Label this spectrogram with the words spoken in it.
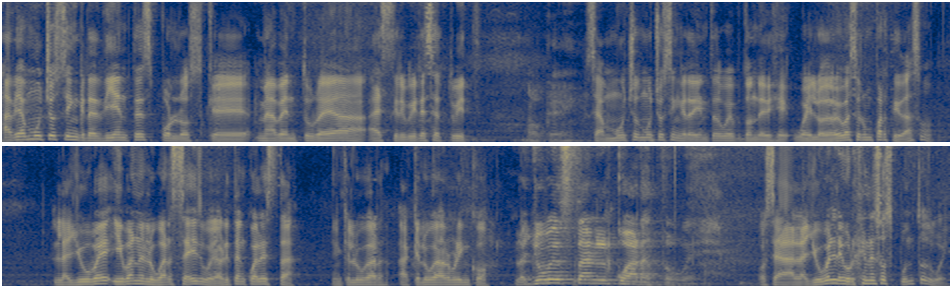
había muchos ingredientes por los que me aventuré a, a escribir ese tweet. Ok. O sea, muchos, muchos ingredientes, güey, donde dije, güey, lo de hoy va a ser un partidazo. La Juve iba en el lugar 6, güey. ¿Ahorita en cuál está? ¿En qué lugar? ¿A qué lugar brincó? La Juve está en el cuarto, güey. O sea, a la Juve le urgen esos puntos, güey.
